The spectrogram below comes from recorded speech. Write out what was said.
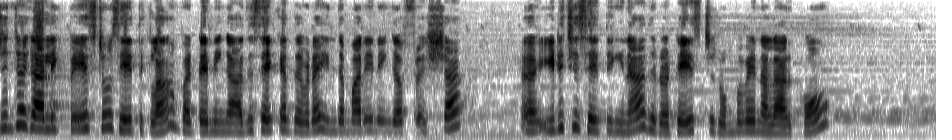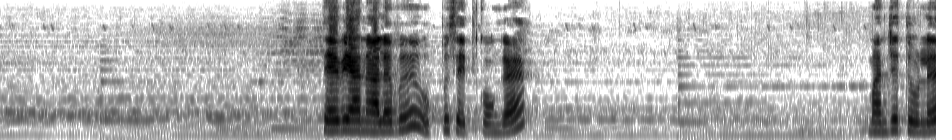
ஜிஞ்சர் கார்லிக் பேஸ்ட்டும் சேர்த்துக்கலாம் பட் நீங்கள் அது சேர்க்கறத விட இந்த மாதிரி நீங்கள் ஃப்ரெஷ்ஷாக இடித்து சேர்த்திங்கன்னா அதோட டேஸ்ட் ரொம்பவே நல்லாயிருக்கும். தேவையான அளவு உப்பு சேர்த்துக்கோங்க. மஞ்சத்தூள்.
